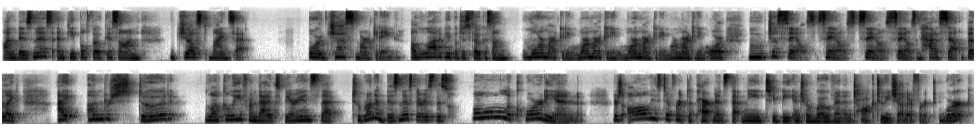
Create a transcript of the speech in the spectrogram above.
on business and people focus on just mindset or just marketing. A lot of people just focus on more marketing, more marketing, more marketing, more marketing, or just sales, sales, sales, sales, and how to sell. But like, I understood, luckily, from that experience that to run a business, there is this whole accordion. There's all these different departments that need to be interwoven and talk to each other for it to work.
